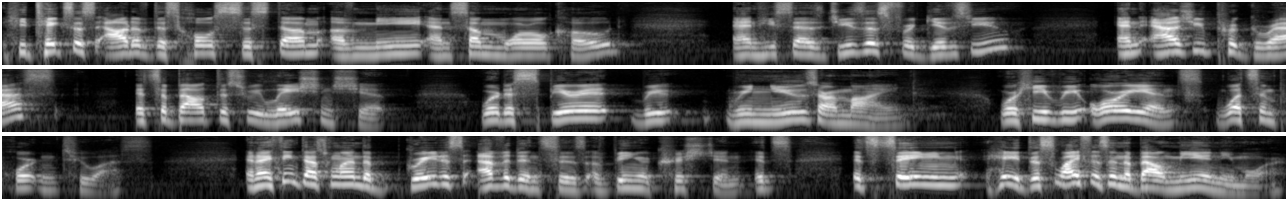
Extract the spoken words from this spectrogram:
he takes us out of this whole system of me and some moral code, and he says, Jesus forgives you. And as you progress, it's about this relationship where the Spirit re- renews our mind, where He reorients what's important to us. And I think that's one of the greatest evidences of being a Christian. It's, it's saying, hey, this life isn't about me anymore.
